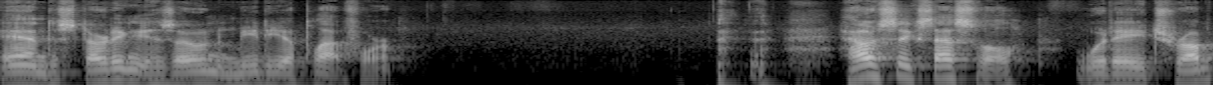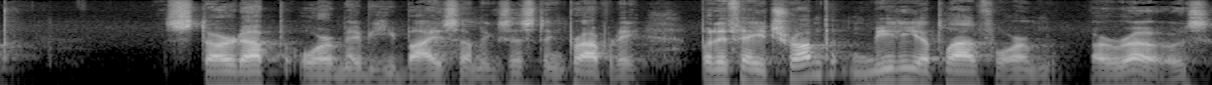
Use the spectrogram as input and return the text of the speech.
and starting his own media platform. How successful would a Trump startup, or maybe he buys some existing property, but if a Trump media platform arose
